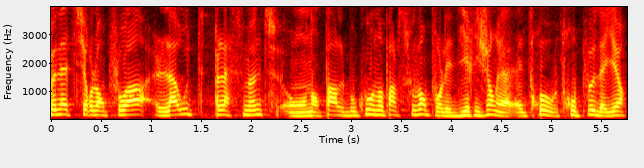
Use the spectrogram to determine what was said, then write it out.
Fenêtre sur l'emploi, l'outplacement, on en parle beaucoup, on en parle souvent pour les dirigeants et trop, trop peu d'ailleurs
